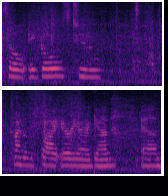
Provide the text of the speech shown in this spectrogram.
So it goes to kind of the thigh area again and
